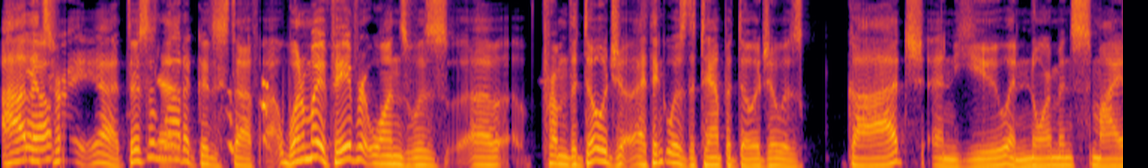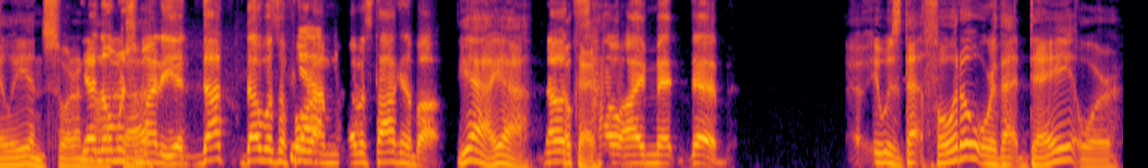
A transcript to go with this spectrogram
Ah, that's Yeah. right. Yeah, there's a Yeah. lot of good stuff. Uh, One of my favorite ones was uh, from the dojo. I think it was the Tampa dojo. Was Gotch and you and Norman Smiley and Sora. Yeah, Norman Smiley. Yeah, that that was a photo Yeah. I'm, was talking about. Yeah, yeah. That's okay. how I met Deb. It was that photo or that day or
